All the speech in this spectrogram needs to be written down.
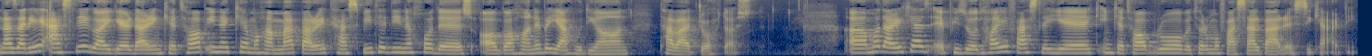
نظریه اصلی گایگر در این کتاب اینه که محمد برای تثبیت دین خودش آگاهانه به یهودیان توجه داشت. ما در یکی از اپیزودهای فصل یک این کتاب رو به طور مفصل بررسی کردیم.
